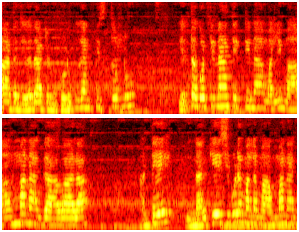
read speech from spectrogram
మాట జగదాటను కొడుకు కనిపిస్తుండు. ఎంత కొట్టినా తిట్టినా మళ్ళీ మా అమ్మ నాకు కావాలా? అంటే నరికేసి కూడా మళ్ళీ మా అమ్మ నాకు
